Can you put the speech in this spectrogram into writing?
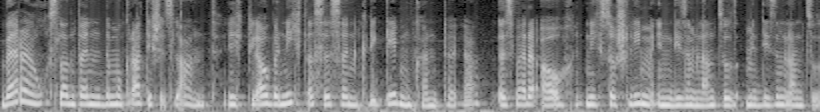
wäre Russland ein demokratisches Land, ich glaube nicht, dass es einen Krieg geben könnte. Ja? Es wäre auch nicht so schlimm, in diesem Land zu, mit diesem Land zu,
